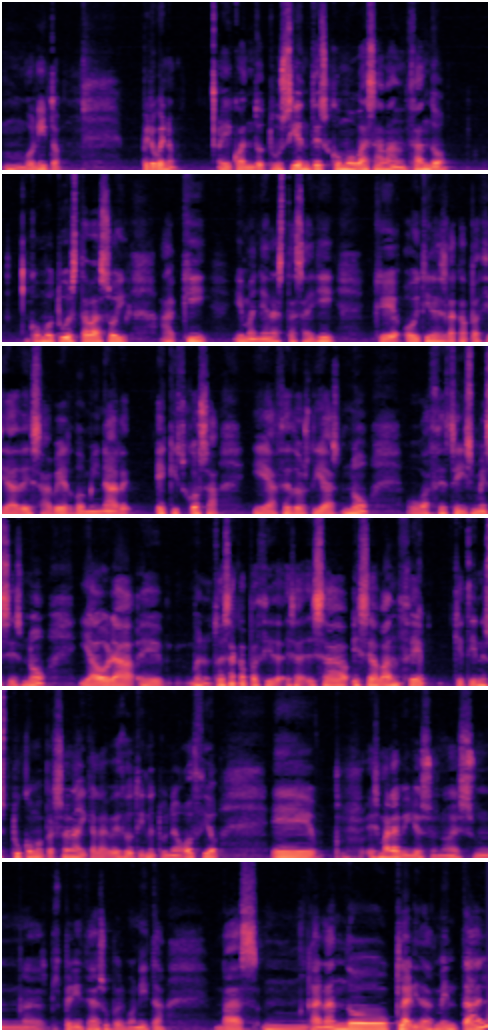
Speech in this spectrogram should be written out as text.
bonito. Pero bueno, eh, cuando tú sientes cómo vas avanzando, como tú estabas hoy aquí y mañana estás allí, que hoy tienes la capacidad de saber dominar X cosa y hace dos días no, o hace seis meses no, y ahora, eh, bueno, toda esa capacidad, esa, ese avance que tienes tú como persona y que a la vez lo tiene tu negocio, eh, es maravilloso, ¿no? Es una experiencia súper bonita. Vas mm, ganando claridad mental,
